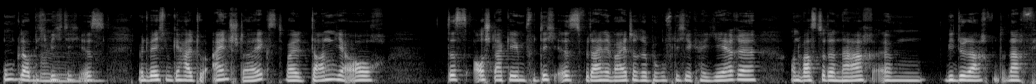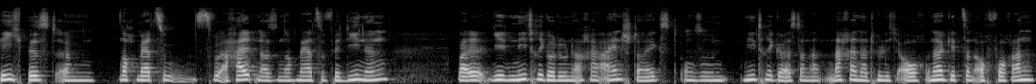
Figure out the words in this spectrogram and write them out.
unglaublich mhm. wichtig ist, mit welchem Gehalt du einsteigst, weil dann ja auch das ausschlaggebend für dich ist, für deine weitere berufliche Karriere und was du danach, ähm, wie du danach, danach fähig bist, ähm, noch mehr zu, zu erhalten, also noch mehr zu verdienen. Weil je niedriger du nachher einsteigst, umso niedriger ist dann nachher natürlich auch, ne, geht es dann auch voran.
